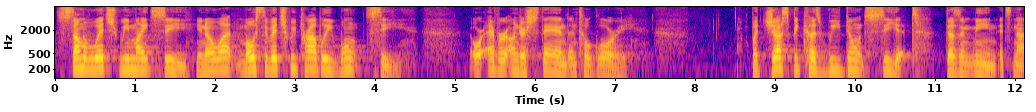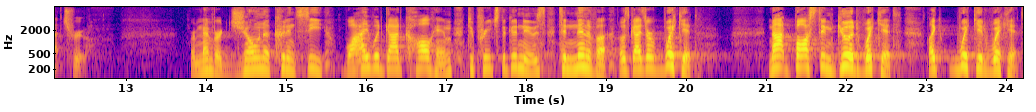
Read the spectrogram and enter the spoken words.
Some of which we might see. You know what? Most of which we probably won't see or ever understand until glory. But just because we don't see it, doesn't mean it's not true. Remember, Jonah couldn't see. Why would God call him to preach the good news to Nineveh? Those guys are wicked. Not Boston good wicked, like wicked wicked.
